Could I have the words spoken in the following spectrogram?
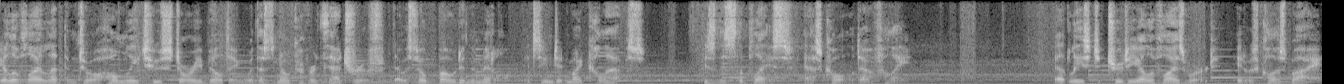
Yellowfly led them to a homely two story building with a snow covered thatch roof that was so bowed in the middle it seemed it might collapse. Is this the place? asked Cole doubtfully. At least, true to Yellowfly's word, it was close by.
